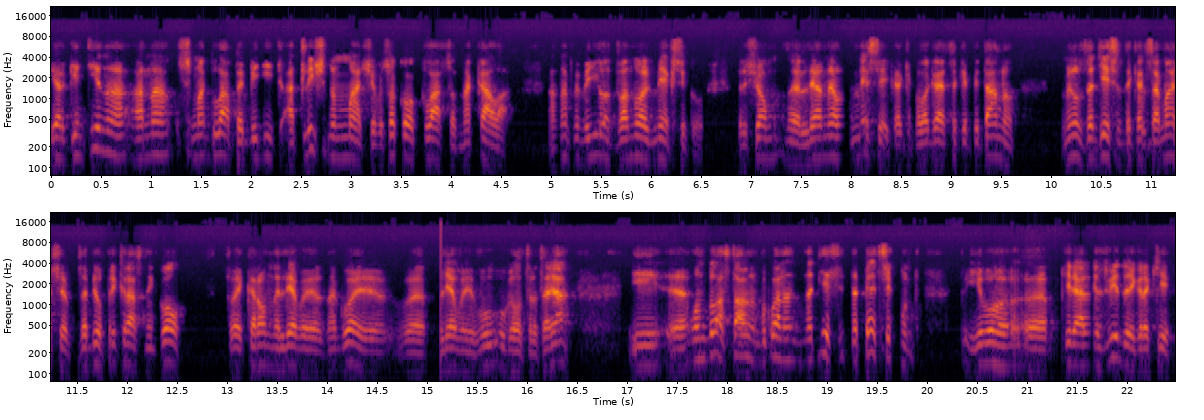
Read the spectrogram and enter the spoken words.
И Аргентина, она смогла победить в отличном матче высокого класса, накала. Она победила 2-0 Мексику. Причем э, Лионел Месси, как и полагается капитану, минут за 10 до конца матча забил прекрасный гол своей коронной левой ногой в левый угол вратаря. И э, он был оставлен буквально на 10, на 5 секунд. Его э, теряли из вида игроки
